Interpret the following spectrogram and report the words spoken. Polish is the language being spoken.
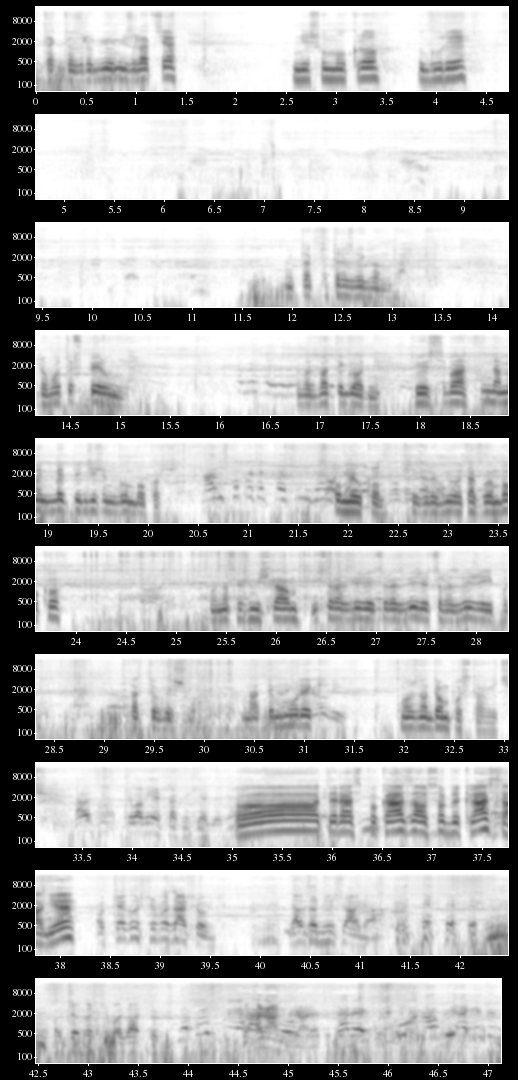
tak to zrobiłem, izolacja. Nie szło mokro do góry. No i tak to teraz wygląda. Robotę w Perunie. Chyba dwa tygodnie. Tu jest chyba fundament 1,50 m głębokość. Z pomyłką się zrobiło tak głęboko. Bo najpierw myślałem i coraz wyżej, coraz wyżej, coraz wyżej i potem tak to wyszło. Na ten murek można dom postawić. Trzeba mieszkać niekiedy, nie? O, teraz pokazał sobie klasa, nie? Od czegoś trzeba zacząć. Nawet od mieszania. Od czegoś trzeba zacząć. No harangra, jak to Darek, dwóch robi, a jeden?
